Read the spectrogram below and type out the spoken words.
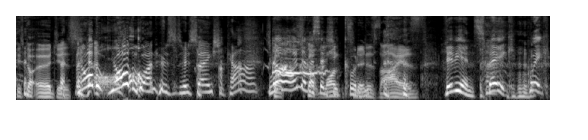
She's got urges. You're the, you're the one who's who's saying she can't. no, I never got said she wants and couldn't. Desires. Vivian, speak quick.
